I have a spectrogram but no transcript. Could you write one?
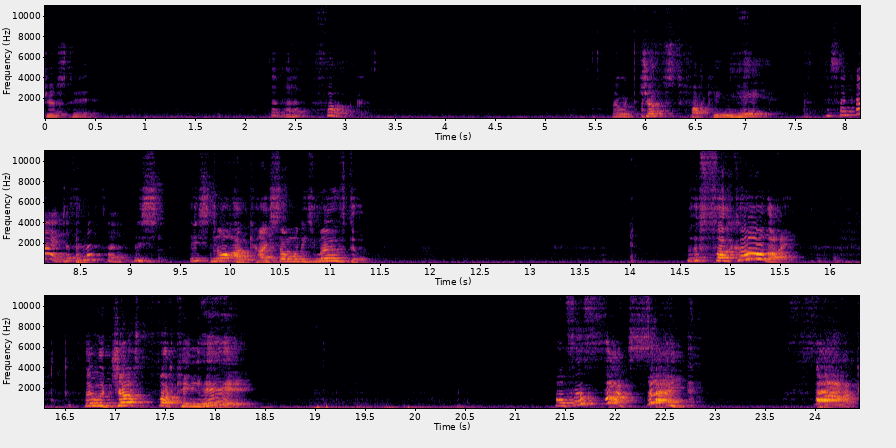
just here. Doesn't matter. Fuck. They were just fucking here. It's okay. It doesn't matter. It's, it's not okay. Somebody's moved them. Where the fuck are they? They were just fucking here. Oh, for fuck's sake! Fuck!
